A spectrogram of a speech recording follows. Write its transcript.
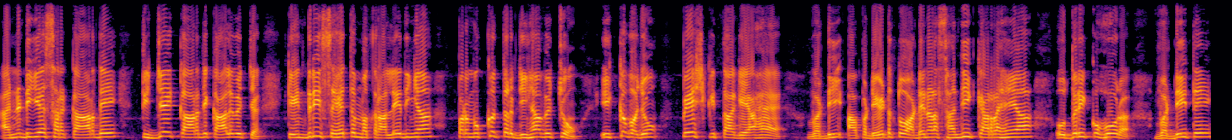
ਐਨਡੀਏ ਸਰਕਾਰ ਦੇ ਤੀਜੇ ਕਾਰਜਕਾਲ ਵਿੱਚ ਕੇਂਦਰੀ ਸਿਹਤ ਮੰਤਰਾਲੇ ਦੀਆਂ ਪ੍ਰਮੁੱਖ ਤਰਜੀਹਾਂ ਵਿੱਚੋਂ ਇੱਕ ਵਜੋਂ ਪੇਸ਼ ਕੀਤਾ ਗਿਆ ਹੈ। ਵੱਡੀ ਅਪਡੇਟ ਤੁਹਾਡੇ ਨਾਲ ਸਾਂਝੀ ਕਰ ਰਹੇ ਹਾਂ। ਉਧਰ ਇੱਕ ਹੋਰ ਵੱਡੀ ਤੇ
